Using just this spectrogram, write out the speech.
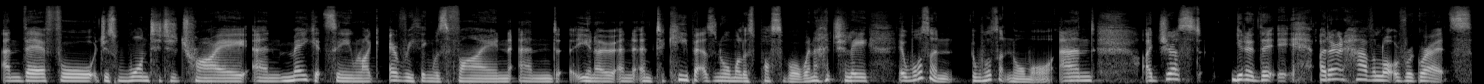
and therefore just wanted to try and make it seem like everything was fine and, you know, and, and to keep it as normal as possible when actually it wasn't, it wasn't normal. And I just, you know, the, I don't have a lot of regrets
